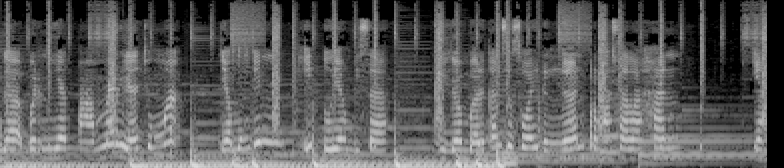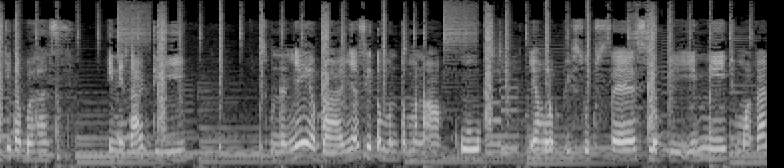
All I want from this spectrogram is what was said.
nggak berniat pamer ya. Cuma ya mungkin itu yang bisa digambarkan sesuai dengan permasalahan yang kita bahas ini tadi. Sebenarnya ya banyak sih teman-teman aku yang lebih sukses lebih ini. Cuma kan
